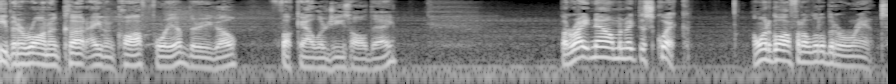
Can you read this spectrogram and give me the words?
keeping it raw and uncut. I even cough for you. There you go. Fuck allergies all day. But right now, I'm going to make this quick. I want to go off on a little bit of a rant.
